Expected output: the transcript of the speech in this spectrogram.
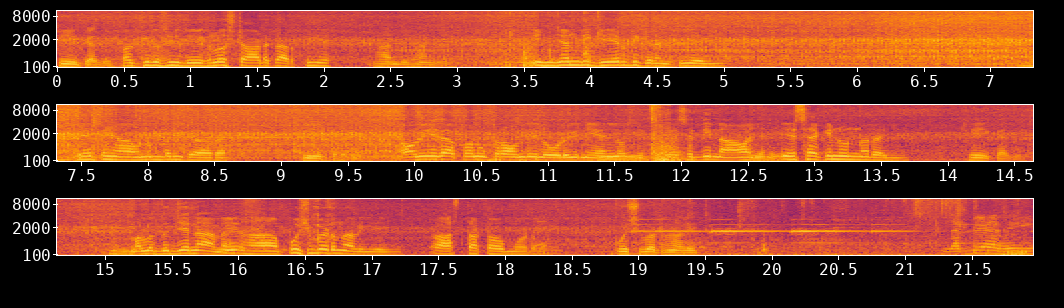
ਠੀਕ ਹੈ ਜੀ। ਬਾਕੀ ਤੁਸੀਂ ਦੇਖ ਲਓ ਸਟਾਰਟ ਕਰਤੀ ਹੈ। ਹਾਂਜੀ ਹਾਂਜੀ। ਇੰਜਨ ਦੀ ਗੇਅਰ ਦੀ ਗਾਰੰਟੀ ਹੈ ਜੀ। ਇਹ ਪੰਜਾਬ ਨੰਬਰ ਹੀ ਕਾਰ ਹੈ। ਠੀਕ ਹੈ ਜੀ। ਆ ਵੀ ਇਹਦਾ ਆਪਾਂ ਨੂੰ ਕਰਾਉਣ ਦੀ ਲੋੜ ਵੀ ਨਹੀਂ ਐਨਓਸੀ ਸਿੱਧੀ ਨਾ ਹੋ ਜਾਣੀ। ਇਹ ਸੈਕਿੰਡ ਓਨਰ ਹੈ ਜੀ। ਠੀਕ ਹੈ ਜੀ। ਮੰਨ ਲਓ ਦੂਜੇ ਨਾਮ ਹੈ। ਹਾਂ ਪੁਸ਼ ਬਟਨ ਵਾਲੀ ਹੈ ਜੀ। Asta top model push button ਵਾਲੀ। ਲੱਭਿਆ ਸੀ।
